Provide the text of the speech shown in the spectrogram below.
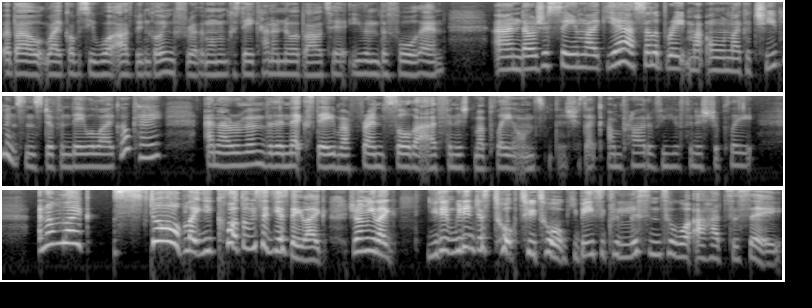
about like obviously what I've been going through at the moment because they kind of know about it even before then. And I was just saying like, yeah, I celebrate my own like achievements and stuff. And they were like, okay. And I remember the next day my friend saw that I finished my plate on. She's like, I'm proud of you. You finished your plate. And I'm like, stop like you clocked what we said yesterday like do you know what i mean like you didn't we didn't just talk to talk you basically listened to what i had to say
